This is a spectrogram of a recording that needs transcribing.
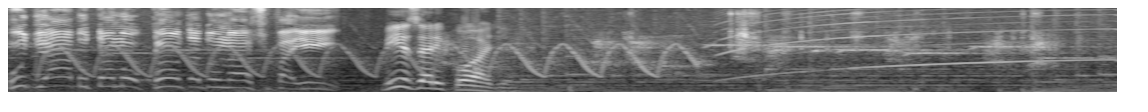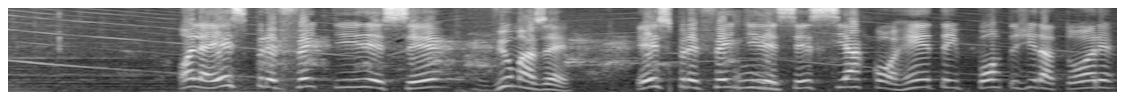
O diabo tomou conta do nosso país. Misericórdia. Olha, esse prefeito de Irecê, viu, Mazé? Esse prefeito de Irecê se acorrenta em porta giratória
